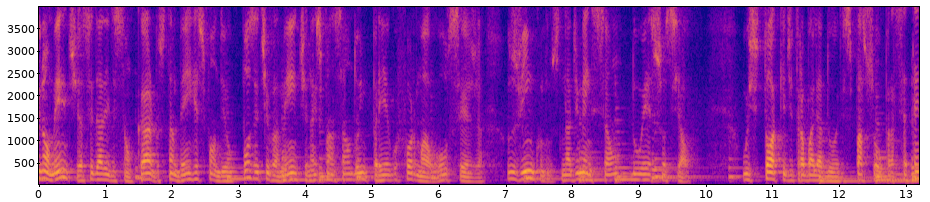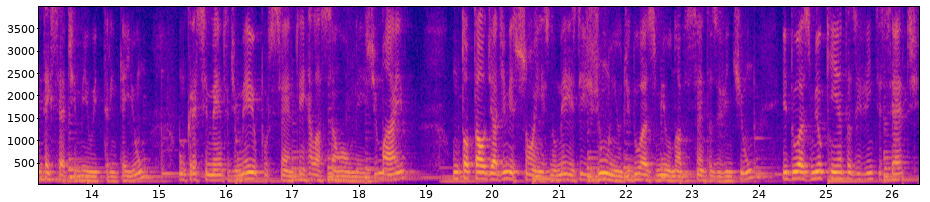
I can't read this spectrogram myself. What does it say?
Finalmente, a cidade de São Carlos também respondeu positivamente na expansão do emprego formal, ou seja, os vínculos na dimensão do e-social. O estoque de trabalhadores passou para 77.031, um crescimento de 0,5% em relação ao mês de maio, um total de admissões no mês de junho de 2.921 e 2.527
